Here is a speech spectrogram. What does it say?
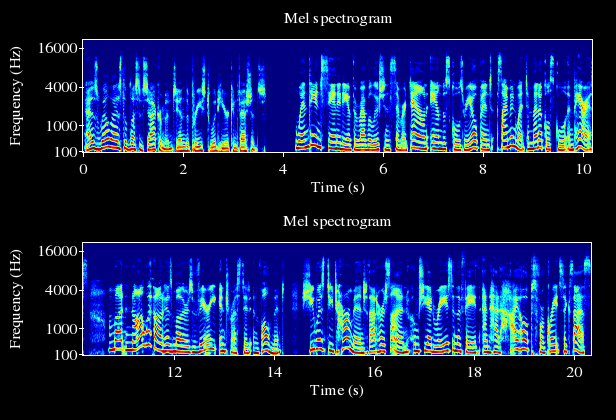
as well as the Blessed Sacrament, and the priest would hear confessions. When the insanity of the revolution simmered down and the schools reopened, Simon went to medical school in Paris, but not without his mother's very interested involvement. She was determined that her son, whom she had raised in the faith and had high hopes for great success,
